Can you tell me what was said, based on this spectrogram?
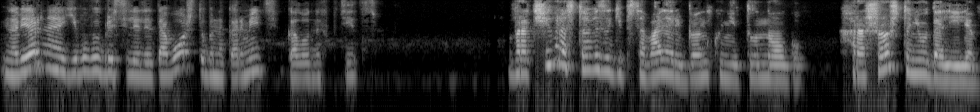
Наверное, его выбросили для того, чтобы накормить голодных птиц. Врачи в Ростове загипсовали ребенку не ту ногу. Хорошо, что не удалили.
